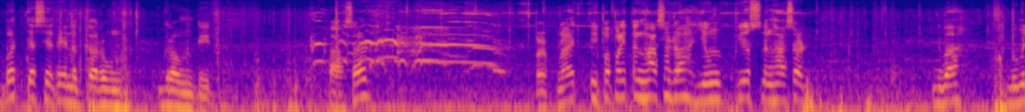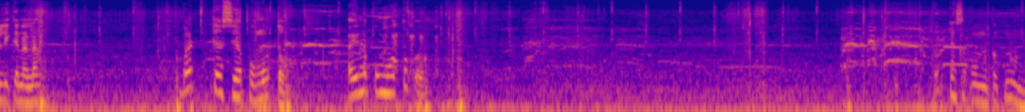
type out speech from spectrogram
Ba't kasi kayo nagkaroon grounded? Hazard? Spark light? Ipapalit ng hazard ha, yung fuse ng hazard. Di ba? Bumili ka na lang. Ba't kasi pumutok? Ay na pumutok oh. Ba't kasi pumutok nun?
